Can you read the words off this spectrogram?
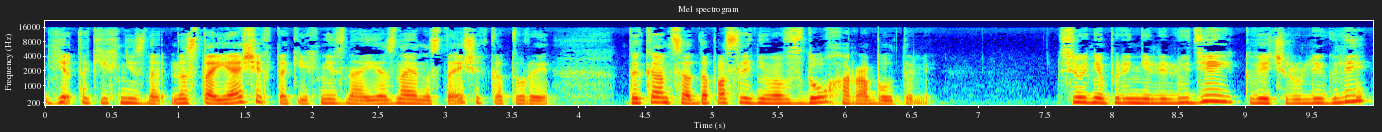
Я таких не знаю. Настоящих таких не знаю. Я знаю настоящих, которые до конца, до последнего вздоха работали. Сегодня приняли людей, к вечеру легли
